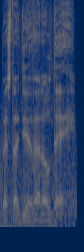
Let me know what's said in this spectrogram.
Best idea I've had all day.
